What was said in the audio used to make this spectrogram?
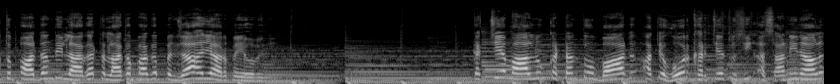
ਉਤਪਾਦਨ ਦੀ ਲਾਗਤ ਲਗਭਗ 50000 ਰੁਪਏ ਹੋਵੇਗੀ। ਕੱਚੇ ਮਾਲ ਨੂੰ ਕੱਟਣ ਤੋਂ ਬਾਅਦ ਅਤੇ ਹੋਰ ਖਰਚੇ ਤੁਸੀਂ ਆਸਾਨੀ ਨਾਲ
